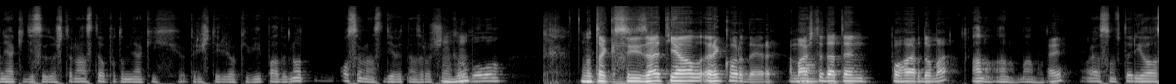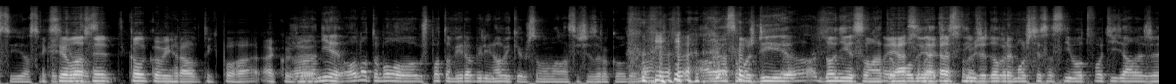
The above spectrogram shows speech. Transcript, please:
nejaký 10 do 14. potom nejakých 3-4 roky výpadok. No 18-19 ročníkov mm-hmm. bolo. No tak si zatiaľ rekordér. A máš no. teda ten pohár doma? Áno, áno, mám ho. Hej? Ja som vtedy ho asi... asi tak si vlastne asi... koľko vyhral tých pohár? Akože... Uh, nie, ono to bolo, už potom vyrobili nový, keď už som ho mal asi 6 rokov doma, ale ja som ho vždy doniesol na to jasné, podujatie jasné. s tým, že dobre, môžete sa s ním odfotiť, ale že...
